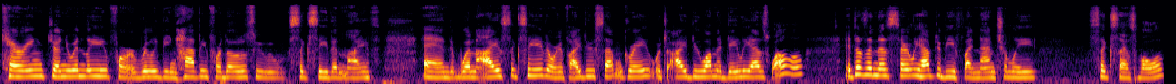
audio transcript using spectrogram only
caring genuinely, for really being happy for those who succeed in life. And when I succeed, or if I do something great, which I do on the daily as well, it doesn't necessarily have to be financially successful.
